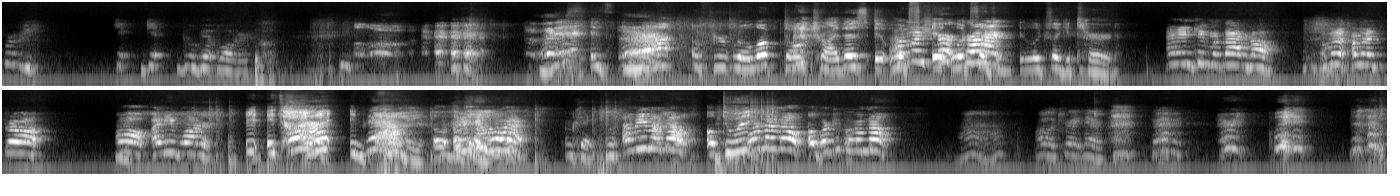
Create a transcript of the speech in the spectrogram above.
fruity. Get get go get water. Okay. This is not a fruit roll up. Don't try this. It looks it looks like crying. a, it looks like a turd. I didn't take my glasses off. I'm gonna, I'm gonna throw up. Oh, I need water. It, it's Water. hot and Yeah. fruity. Oh, I need okay. water. Okay. I need my milk. I'll do it. Where's my milk? Oh, where to put my milk? Ah. Oh, it's right there. Hurry, hurry, wait.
